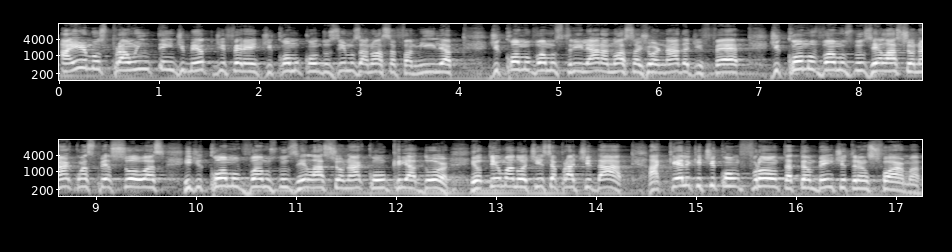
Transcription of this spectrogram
a irmos para um entendimento diferente de como conduzimos a nossa família, de como vamos trilhar a nossa jornada de fé, de como vamos nos relacionar com as pessoas e de como vamos nos relacionar com o Criador. Eu tenho uma notícia para te dar: aquele que te confronta também te transforma,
